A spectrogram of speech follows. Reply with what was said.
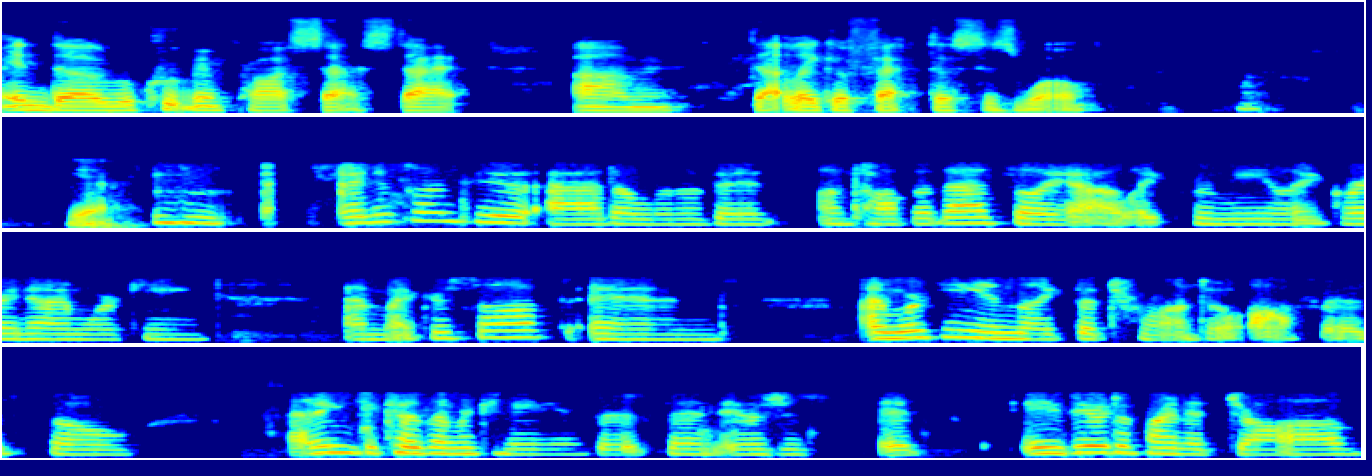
in the recruitment process that um, that like affect us as well. Yeah. Mm-hmm. i just wanted to add a little bit on top of that. So yeah like for me like right now i'm working at microsoft and I'm working in like the Toronto office, so I think because I'm a Canadian citizen, it was just it's easier to find a job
